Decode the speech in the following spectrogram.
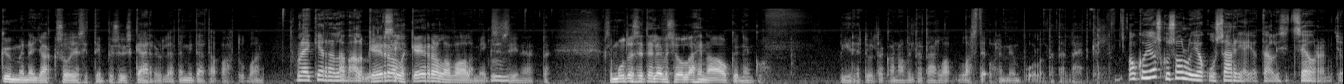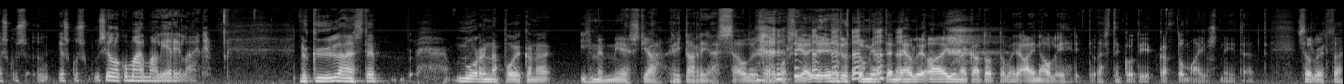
kymmenen jaksoa ja sitten pysyisi kärryllä, että mitä tapahtuu. Vaan Tulee kerralla valmiiksi. Kerralla, kerralla valmiiksi mm. siinä, että se muuten se televisio on lähinnä auki niin kuin piirretyiltä kanavilta tai lastenohjelmien puolelta tällä hetkellä. Onko joskus ollut joku sarja, jota olisit seurannut joskus, joskus silloin, kun maailma oli erilainen? No kyllähän sitten nuorena poikana ihmemies ja ritariassa oli sellaisia ehdottomia, että ne oli aina katsottava ja aina oli ehdittävä sitten kotiin katsomaan just niitä. Että se oli sitä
